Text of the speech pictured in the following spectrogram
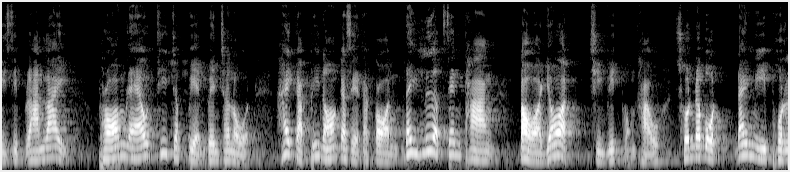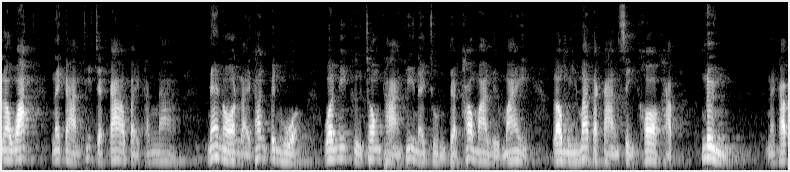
40 ล้านไร่ พร้อมแล้วที่จะเปลี่ยนเป็นโฉนด ให้กับพี่น้องเกษตรกรได้เลือกเส้นทางต่อยอดชีวิตของเขา ชนบทได้มีพลวัต ในการที่จะก้าวไปข้างหน้า แน่นอนหลายท่านเป็นห่วง ว่านี่คือช่องทางที่นายทุนจะเข้ามาหรือไม่ เรามีมาตรการ 4 ข้อครับ 1. นะครับ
